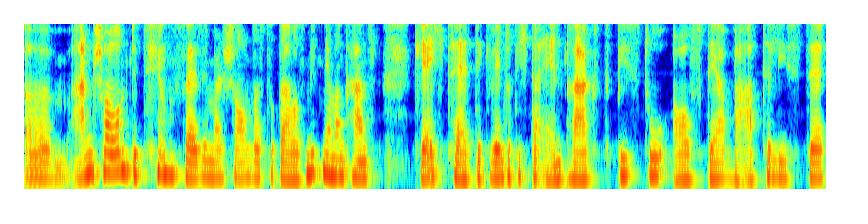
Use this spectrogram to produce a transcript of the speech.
ähm, anschauen, beziehungsweise mal schauen, was du daraus mitnehmen kannst. Gleichzeitig, wenn du dich da eintragst, bist du auf der Warteliste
